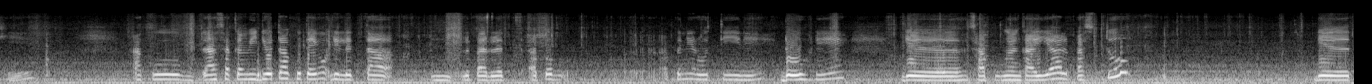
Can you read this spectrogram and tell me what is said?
Okey. Aku rasakan video tu aku tengok dia letak mm, lepas let, apa apa ni roti ni, dough ni dia sapu dengan kaya. Lepas tu dia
